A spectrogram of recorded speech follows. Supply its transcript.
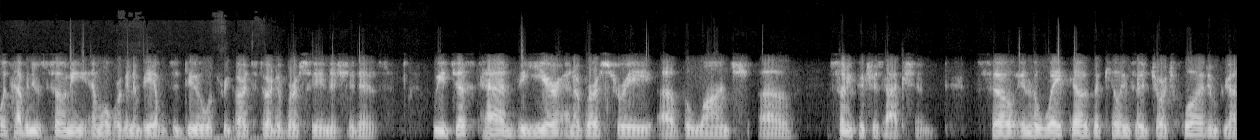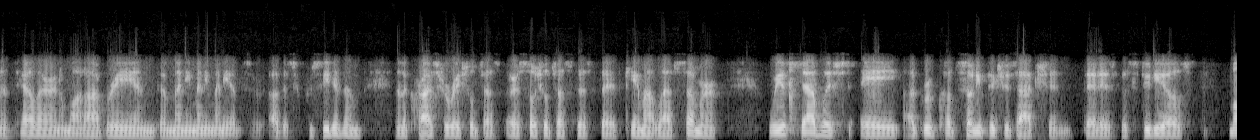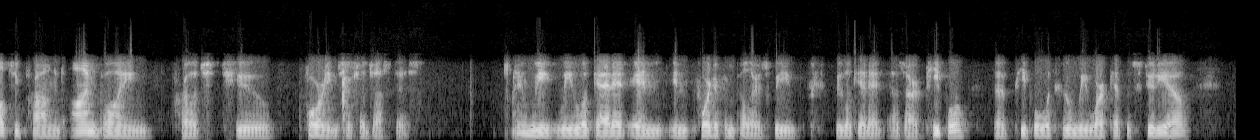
what's happening with Sony and what we're going to be able to do with regards to our diversity initiatives. We just had the year anniversary of the launch of Sony Pictures Action. So, in the wake of the killings of George Floyd and Breonna Taylor and Ahmaud Arbery and the many, many, many others who preceded them, and the cries for racial just, or social justice that came out last summer, we established a, a group called Sony Pictures Action that is the studio's multi pronged, ongoing approach to forwarding social justice. And we, we look at it in, in four different pillars. We, we look at it as our people, the people with whom we work at the studio,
